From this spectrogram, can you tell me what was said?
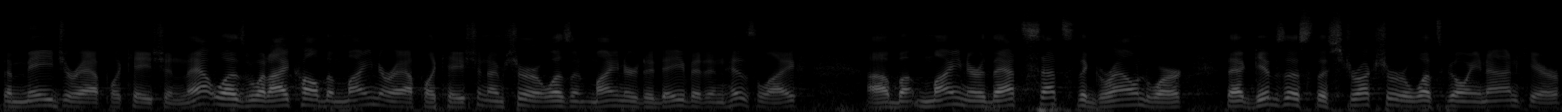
the major application. That was what I call the minor application. I'm sure it wasn't minor to David in his life, uh, but minor, that sets the groundwork, that gives us the structure of what's going on here.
